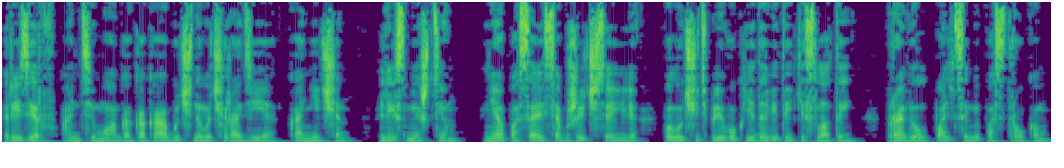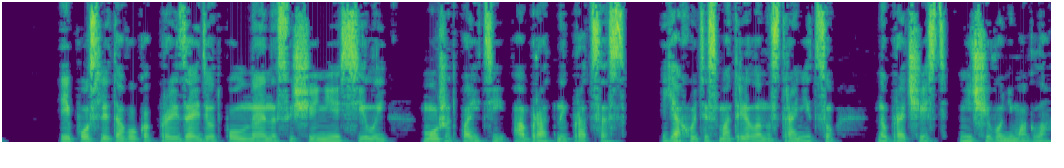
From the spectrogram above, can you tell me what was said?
резерв антимага, как и обычного чародея, конечен. Лис меж тем, не опасаясь обжечься или получить плевок ядовитой кислоты, провел пальцами по строкам. И после того, как произойдет полное насыщение силой, может пойти обратный процесс. Я хоть и смотрела на страницу, но прочесть ничего не могла.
